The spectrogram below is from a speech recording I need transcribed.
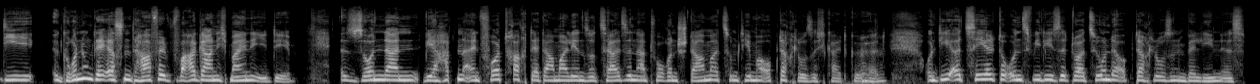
Die Gründung der ersten Tafel war gar nicht meine Idee, sondern wir hatten einen Vortrag der damaligen Sozialsenatorin Stamer zum Thema Obdachlosigkeit gehört. Mhm. Und die erzählte uns, wie die Situation der Obdachlosen in Berlin ist.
